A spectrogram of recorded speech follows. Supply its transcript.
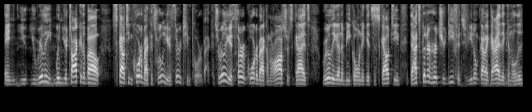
and you you really when you're talking about scout team quarterback, it's really your third team quarterback. It's really your third quarterback on the roster. It's a guy that's really going to be going against the scout team. That's going to hurt your defense if you don't got a guy that can le-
